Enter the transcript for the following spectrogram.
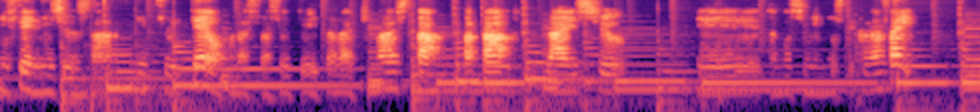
2023についてお話しさせていただきました。また来週、えー、楽しみにしてください。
